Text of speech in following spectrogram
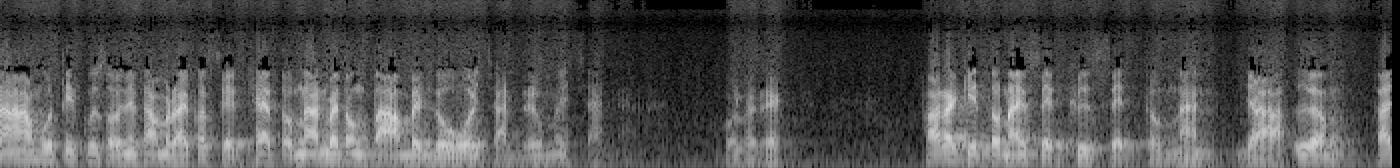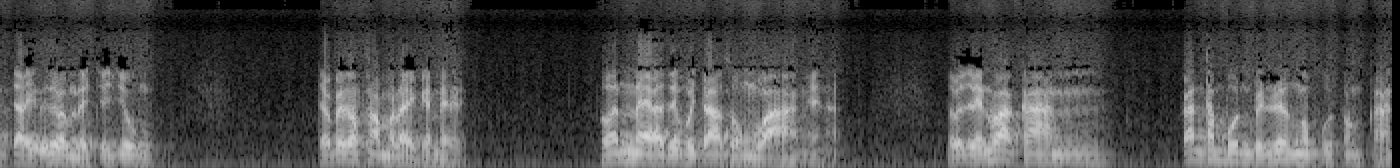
น้ำมุทิกุศลจะทำอะไรก็เสร็จแค่ตรงนั้น ไม่ต้องตามไปดูว่าฉันหรือไม่ฉันคนละเรื่องภารกิจตรงไหนเสร็จคือเสร็จตรงนั้น อย่าเอื้อม ถ้าใจเอื้อมเลยจะยุ่ง จะไม่ต้องทำอะไรกันเลยเพราะแนวที่พระเจ้าทรงวางเนี่ยฮะเราจะเห็นว่าการการทำบุญเป็นเรื่องของผู้ต้องการ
